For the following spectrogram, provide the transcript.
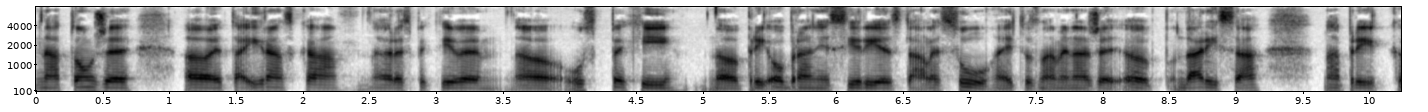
na tom, že tá iránska, respektíve úspechy pri obrane Sýrie stále sú. Hej, to znamená, že darí sa napriek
